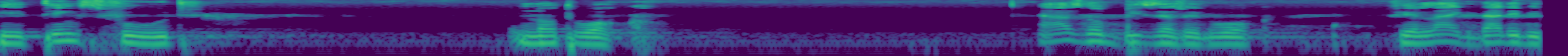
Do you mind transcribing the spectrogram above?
He thinks food, not work. He has no business with work. If you like, daddy be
